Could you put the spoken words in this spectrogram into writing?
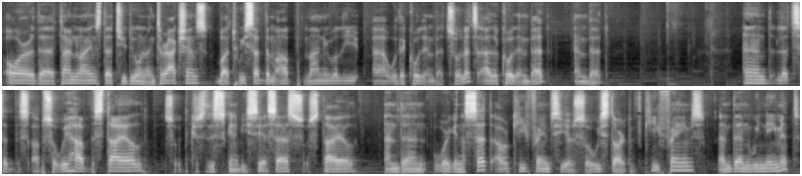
or the timelines that you do on interactions, but we set them up manually uh, with a code embed. So let's add a code embed, embed, and let's set this up. So we have the style. So because this is going to be css so style. And then we're going to set our keyframes here. So we start with keyframes and then we name it.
